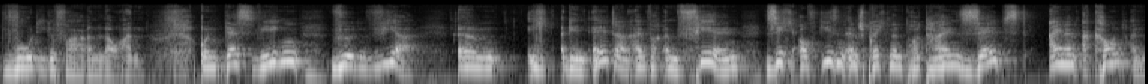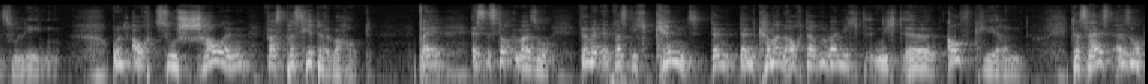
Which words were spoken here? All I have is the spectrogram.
wo die Gefahren lauern. Und deswegen würden wir ähm, den Eltern einfach empfehlen, sich auf diesen entsprechenden Portalen selbst einen Account anzulegen und auch zu schauen, was passiert da überhaupt. Weil es ist doch immer so, wenn man etwas nicht kennt, dann, dann kann man auch darüber nicht, nicht äh, aufklären. Das heißt also,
